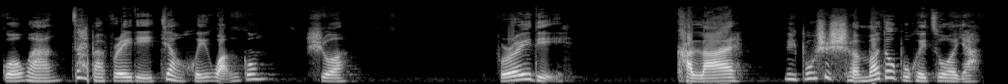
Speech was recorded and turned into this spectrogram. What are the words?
国王再把弗瑞迪叫回王宫，说：“弗瑞迪，看来你不是什么都不会做呀。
